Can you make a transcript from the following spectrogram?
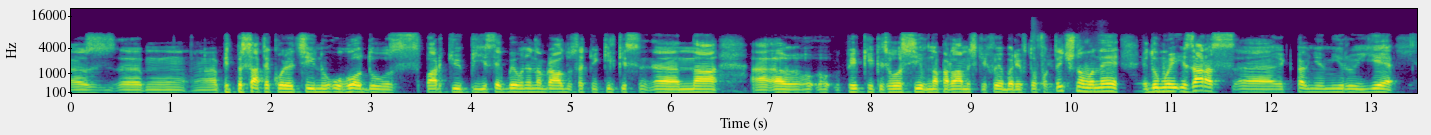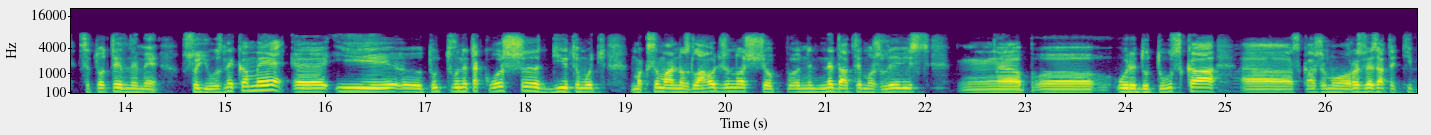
е, з, е, підписати коаліційну угоду з партією ПІС, якби вони набрали достатню кількість е, на е, кількість голосів на парламентських виборів, то фактично вони, я думаю, і зараз е, певною мірою є ситуативними союзниками, е, і тут вони також діятимуть максимально злагоджено, щоб не, не дати можливість е, уряду Туска, е, скажімо, розв'язати ті.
